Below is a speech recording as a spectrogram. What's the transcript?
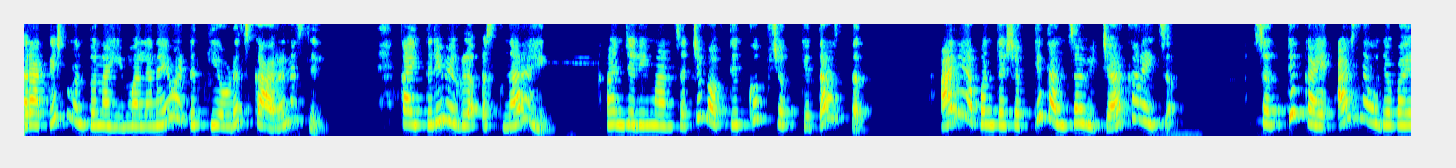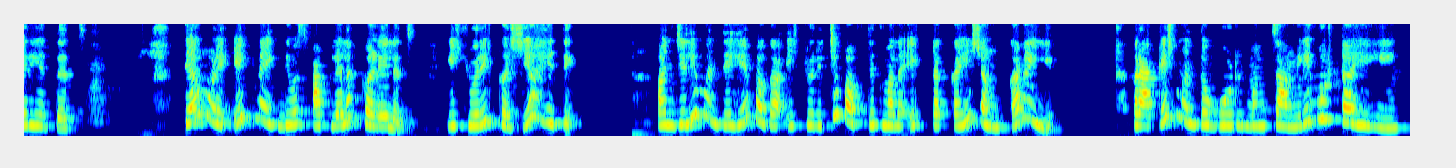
राकेश म्हणतो नाही मला नाही वाटत की एवढंच कारण असेल. काहीतरी वेगळं असणार आहे. अंजली माणसाच्या बाबतीत खूप शक्यता असतात. आणि आपण त्या शक्यतांचा विचार करायचा. सत्य काय? आज ना उद्या बाहेर येतच. त्यामुळे एक ना एक दिवस आपल्याला कळेलच ईश्वरी कशी आहे ते. अंजली म्हणते हे बघा ईश्वरीच्या बाबतीत मला एक टक्काही शंका नाहीये. राकेश म्हणतो गुड मग चांगली गोष्ट आहे ही.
